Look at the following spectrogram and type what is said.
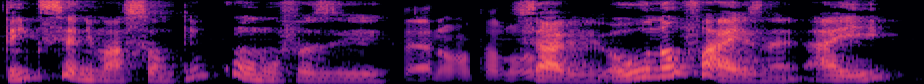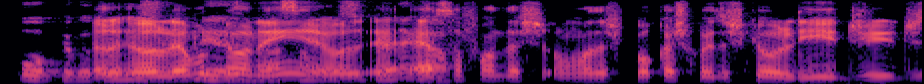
Tem que ser animação, tem como fazer. É, não, tá louco. Sabe? Ou não faz, né? Aí Pô, pegou eu, eu lembro que eu nem. Eu, essa foi uma das, uma das poucas coisas que eu li de, de.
